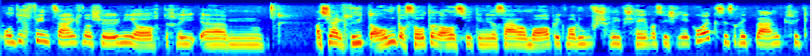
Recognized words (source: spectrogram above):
Und ich finde es eigentlich eine schöne Art, ein bisschen, ähm, also es ist eigentlich nichts anderes, oder, als irgendwie das auch am Abend mal aufschreibst, hey, was ist hier gut gewesen, so ein bisschen die Lenkung,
